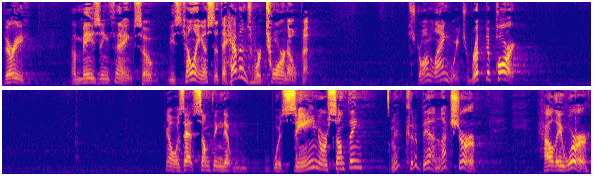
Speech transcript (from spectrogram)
Very amazing thing. So he's telling us that the heavens were torn open. Strong language, ripped apart. Now, was that something that was seen or something? It could have been, not sure how they were,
